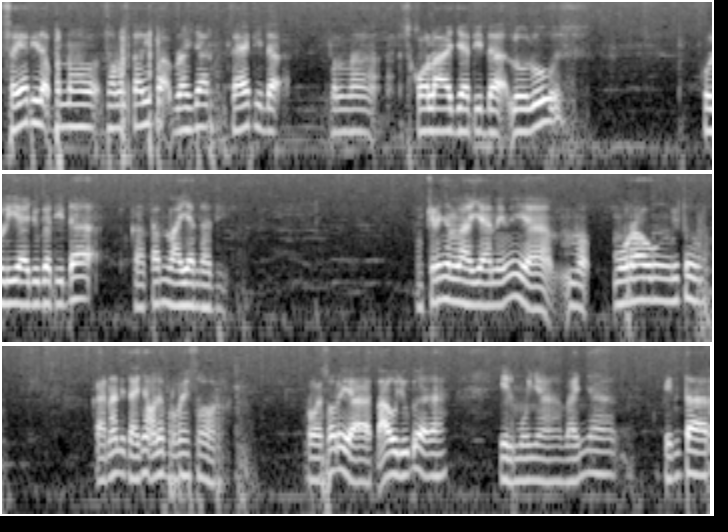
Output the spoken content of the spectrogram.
Saya tidak pernah sama sekali Pak belajar. Saya tidak pernah sekolah aja tidak lulus. Kuliah juga tidak, kata nelayan tadi. Akhirnya nelayan ini ya muraung gitu. Karena ditanya oleh profesor. Profesor ya tahu juga ilmunya banyak, pintar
